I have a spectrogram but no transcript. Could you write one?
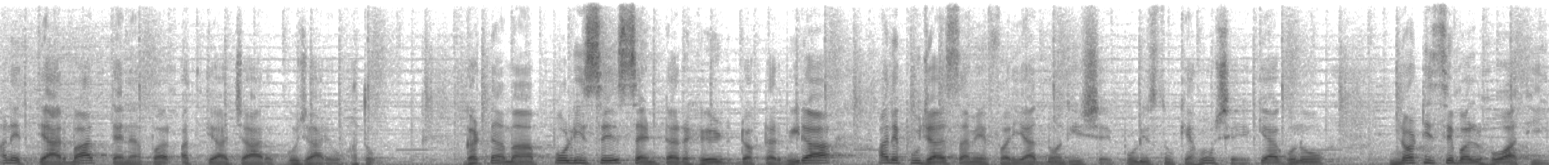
અને ત્યારબાદ તેના પર અત્યાચાર ગુજાર્યો હતો. ઘટનામાં પોલીસે સેન્ટર હેડ ડોક્ટર મીરા અને પૂજા સામે ફરિયાદ નોંધી છે. પોલીસનું કહેવું છે કે આ ગુનો નોટિસેબલ હોવાથી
